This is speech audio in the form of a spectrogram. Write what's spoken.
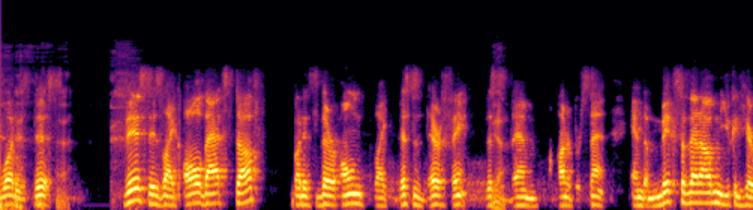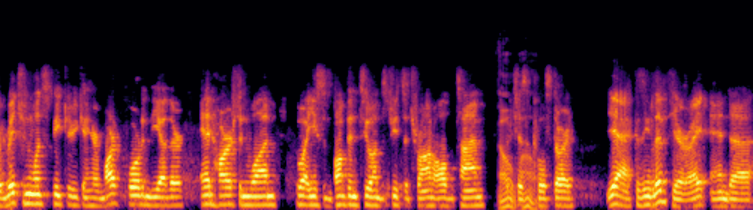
what is this? this is like all that stuff, but it's their own, like, this is their thing. This yeah. is them 100%. And the mix of that album, you can hear Rich in one speaker, you can hear Marc Ford in the other, Ed Harsch in one, who I used to bump into on the streets of Toronto all the time, oh, which wow. is a cool story. Yeah, because he lived here, right? And uh,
